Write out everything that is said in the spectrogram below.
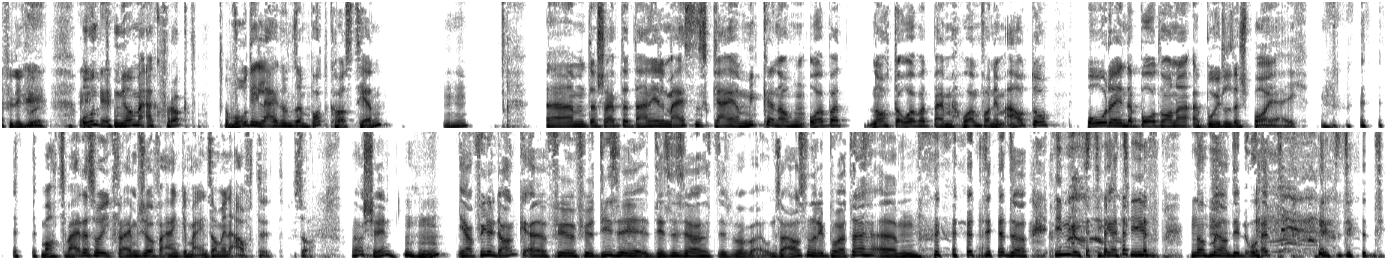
Finde ich gut. Und wir haben auch gefragt, wo die Leute unseren Podcast hören. Mhm. Ähm, da schreibt der Daniel meistens gleich ein Micker nach, dem nach der Arbeit beim Heimfahren im Auto oder in der Badwanne ein Beutel der Speier. Macht's weiter so, ich freue mich schon auf einen gemeinsamen Auftritt. So. Ah, schön. Ja, vielen Dank äh, für, für diese, das ist ja das war unser Außenreporter, ähm, der da investigativ nochmal an den Ort des, des,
